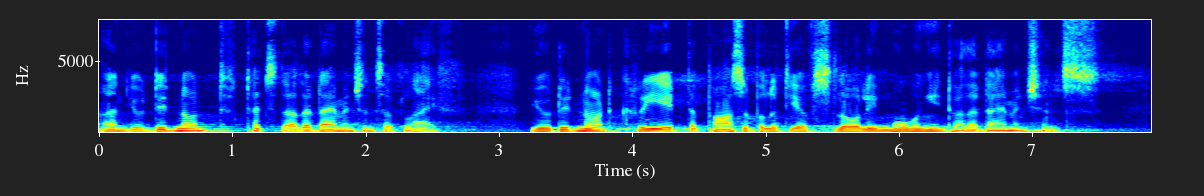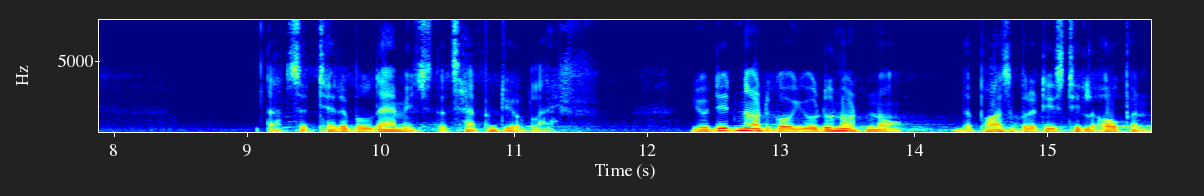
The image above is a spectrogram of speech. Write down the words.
and you did not touch the other dimensions of life. You did not create the possibility of slowly moving into other dimensions. That's a terrible damage that's happened to your life. You did not go, you do not know, the possibility is still open.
